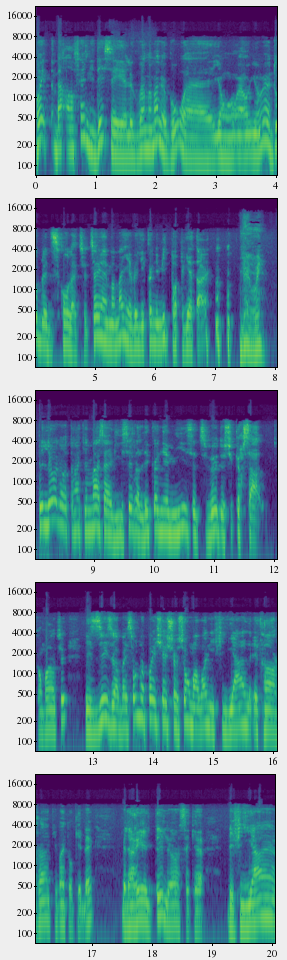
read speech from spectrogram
Oui, ben en fait, l'idée, c'est le gouvernement Legault, euh, ils, ont, ils, ont, eu un double discours là-dessus. Tu sais, à un moment, il y avait l'économie de propriétaire. ben oui. Et là, là, tranquillement, ça a glissé vers l'économie, si tu veux, de succursale. Tu comprends-tu? Ils se disent, ah, ben, si on n'a pas les sièges sociaux, on va avoir les filiales étrangères qui vont être au Québec. Mais la réalité, là, c'est que des filières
